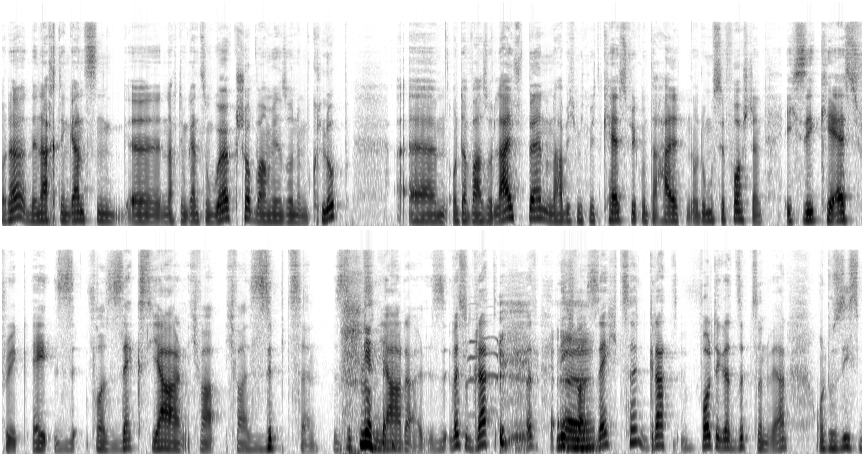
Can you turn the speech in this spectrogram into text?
oder? Nach, den ganzen, äh, nach dem ganzen Workshop waren wir in so einem Club ähm, und da war so Liveband und da habe ich mich mit KS Freak unterhalten. Und du musst dir vorstellen, ich sehe KS Freak, ey, vor sechs Jahren, ich war, ich war 17, 17 Jahre alt. Weißt du, gerade, nee, ich war Äh. 16, grad, wollte gerade 17 werden und du siehst,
